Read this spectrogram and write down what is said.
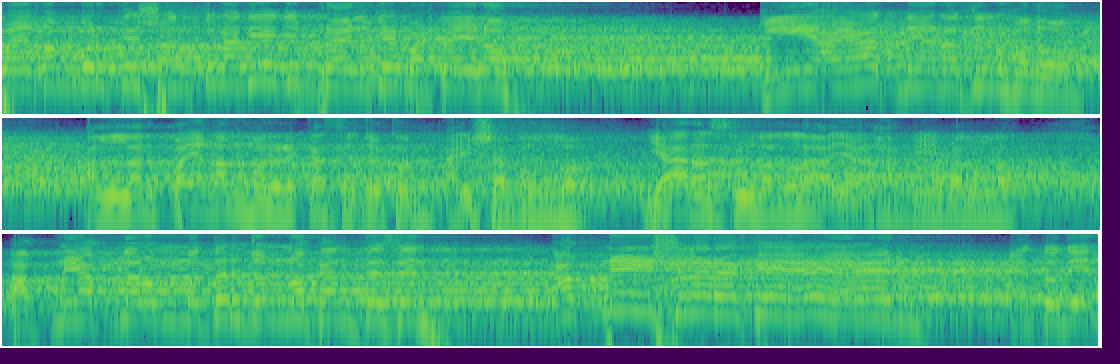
পয়গম্বরকে সান্ত্বনা দিয়ে জিব্রাইলকে পাঠাইল। কি আয়াত নিয়ে নাজিল হলো? আল্লাহর পয়গম্বরের কাছে যখন আয়েশা বলল, ইয়া রাসূল আল্লাহ ইয়া হাবিব আল্লাহ আপনি আপনার উম্মতের জন্য কাঁদতেছেন। আপনি শুনে রাখেন, এতদিন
